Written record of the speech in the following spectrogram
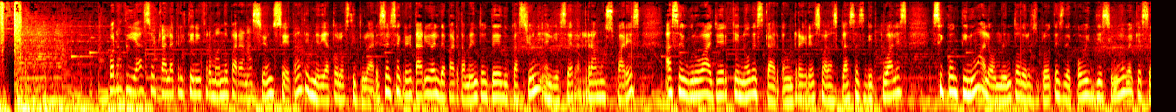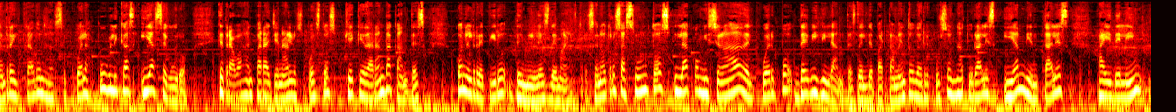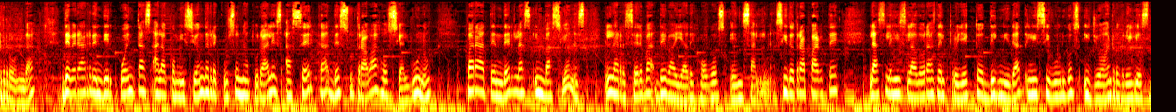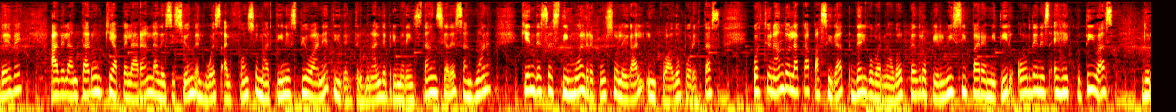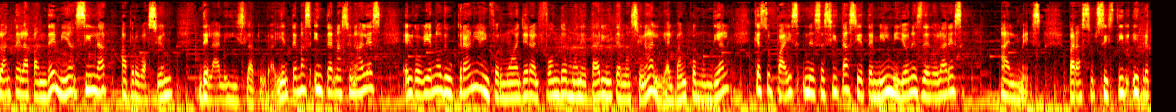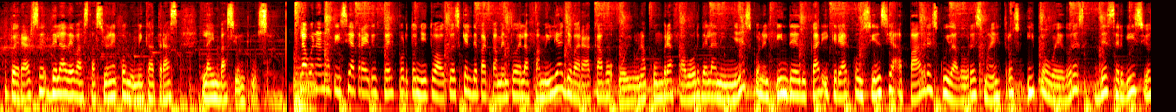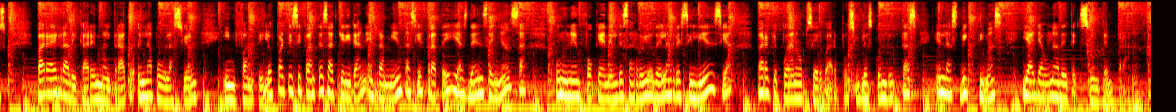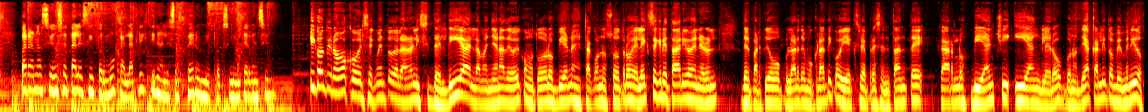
Buenos días, soy Carla Cristina informando para Nación Z. De inmediato los titulares. El secretario del Departamento de Educación, Eliezer Ramos Párez, aseguró ayer que no descarta un regreso a las clases virtuales si continúa el aumento de los brotes de COVID-19 que se han registrado en las escuelas públicas y aseguró que trabajan para llenar los puestos que quedarán vacantes con el retiro de miles de maestros. En otros asuntos, la comisionada del Cuerpo de Vigilantes del Departamento de Recursos Naturales y Ambientales, Aidelín Ronda, deberá rendir cuentas a la Comisión de Recursos Naturales acerca de su trabajo, si alguno, para atender las invasiones en la reserva de Bahía de Jobos en Salinas. Y de otra parte, las legisladoras del proyecto Dignidad, Lizy Burgos y Joan Rodríguez Bebe, adelantaron que apelarán la decisión del juez Alfonso Martínez Piovanetti del Tribunal de Primera Instancia de San Juan, quien desestimó el recurso legal incoado por estas, cuestionando la capacidad del gobernador Pedro Pierluisi para emitir órdenes ejecutivas durante la pandemia sin la aprobación de la legislatura. Y en temas internacionales, el gobierno de Ucrania informó ayer al Fondo Monetario Internacional y al Banco Mundial que su país necesita 7 mil millones de dólares al mes para subsistir y recuperarse de la devastación económica tras la invasión rusa. La buena noticia trae de ustedes por Toñito Auto es que el Departamento de la Familia llevará a cabo hoy una cumbre a favor de la niñez con el fin de educar y crear conciencia a padres, cuidadores, maestros y proveedores de servicios para erradicar el maltrato en la población infantil. Los participantes adquirirán herramientas y estrategias de enseñanza con un enfoque en el desarrollo de la resiliencia para que puedan observar posibles conductas en las víctimas y haya una detección temprana. Para Nación Z les informó Carla Cristina. Les espero en mi próxima intervención. Y continuamos con el segmento del análisis del día. En la mañana de hoy, como todos los viernes, está con nosotros el ex secretario general del Partido Popular Democrático y ex representante Carlos Bianchi y Angleró. Buenos días, Carlitos, bienvenido.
